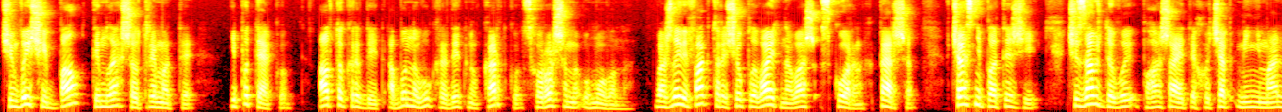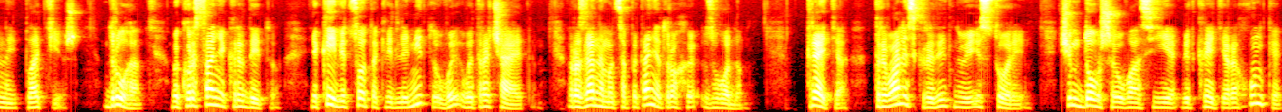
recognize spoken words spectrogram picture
Чим вищий бал, тим легше отримати іпотеку, автокредит або нову кредитну картку з хорошими умовами. Важливі фактори, що впливають на ваш скоринг. Перше Вчасні платежі. Чи завжди ви погашаєте хоча б мінімальний платіж? Друге використання кредиту. Який відсоток від ліміту ви витрачаєте? Розглянемо це питання трохи згодом. Третє тривалість кредитної історії. Чим довше у вас є відкриті рахунки,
